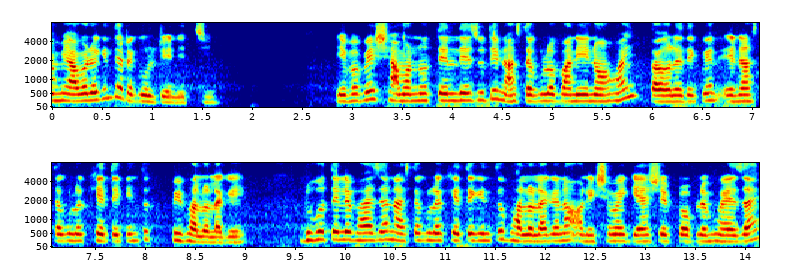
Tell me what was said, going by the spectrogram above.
আমি আবারও কিন্তু এটাকে উল্টিয়ে নিচ্ছি। এভাবে সামান্য তেল দিয়ে যদি নাস্তাগুলো বানিয়ে নেওয়া হয়, তাহলে দেখবেন এই নাস্তাগুলো খেতে কিন্তু খুবই ভালো লাগে। ডুবো তেলে ভাজা নাস্তাগুলো খেতে কিন্তু ভালো লাগে না, অনেক সময় গ্যাসের প্রবলেম হয়ে যায়।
